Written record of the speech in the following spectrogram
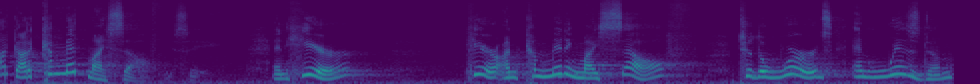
I've got to commit myself, you see. And here, here I'm committing myself to the words and wisdom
